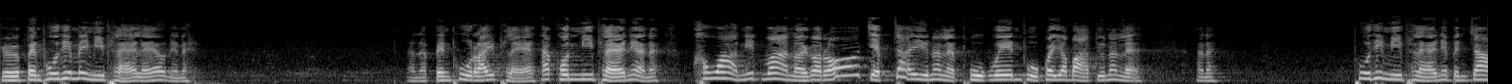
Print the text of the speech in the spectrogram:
คือเป็นผู้ที่ไม่มีแผลแล้วเนี่ยนะ นะเป็นผู้ไร้แผล ถ้าคนมีแผลเนี่ยนะเขาว่านิดว่าหน่อยก็ร้อเจ็บใจอยู่นั่นแหละ ผูกเวรผูกพยาบาทอยู่นั่นแหละอันนะผู้ที่มีแผลเนี่ยเป็นเจ้า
